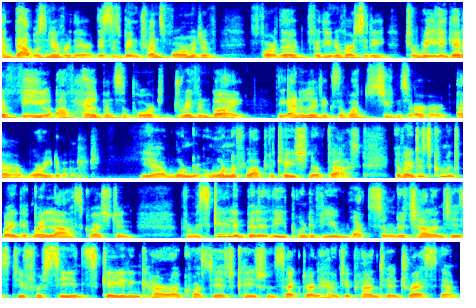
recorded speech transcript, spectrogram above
And that was never there. This has been transformative for the for the university to really get a feel of help and support driven by the analytics of what students are are worried about. Yeah, wonder, wonderful application of that. If I just come into my my last question, from a scalability point of view, what some of the challenges do you foresee in scaling Cara across the education sector, and how do you plan to address them?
